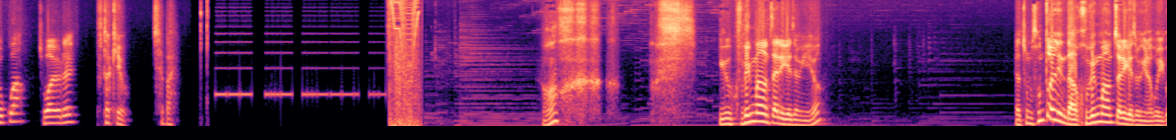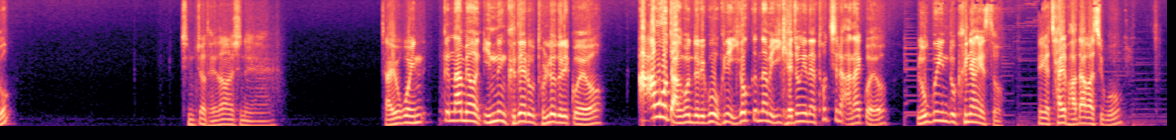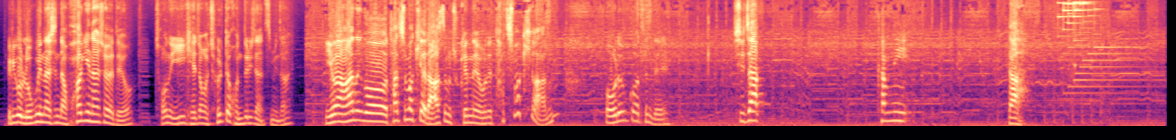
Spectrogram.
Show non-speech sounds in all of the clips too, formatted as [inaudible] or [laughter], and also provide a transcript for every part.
구독과 좋아요를 부탁해요. 제발. 어? [laughs] 이거 900만원짜리 계정이에요? 야, 좀 손 떨린다. 900만원짜리 계정이라고, 이거? 진짜 대단하시네. 자, 요거 인- 끝나면 있는 그대로 돌려드릴 거예요. 아무것도 안 건드리고, 그냥 이거 끝나면 이 계정에 대한 터치를 안 할 거예요. 로그인도 그냥 했어. 그러니까 잘 받아가시고. 그리고 로그인 하신 다음 확인하셔야 돼요. 저는 이 계정을 절대 건드리지 않습니다. 이왕 하는 거 타치마키가 나왔으면 좋겠네요. 근데 타치마키가 안 어려울 것 같은데. 시작. 갑니. 다.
